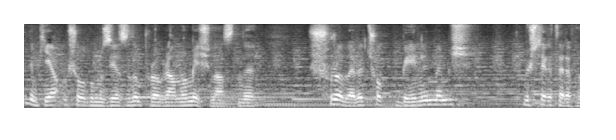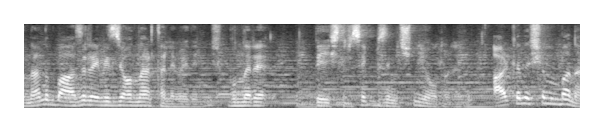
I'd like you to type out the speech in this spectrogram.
Dedim ki yapmış olduğumuz yazılım programlama işin aslında şuraları çok beğenilmemiş. Müşteri tarafından da bazı revizyonlar talep edilmiş. Bunları değiştirirsek bizim için iyi olur dedim. Arkadaşım bana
